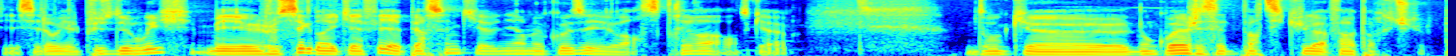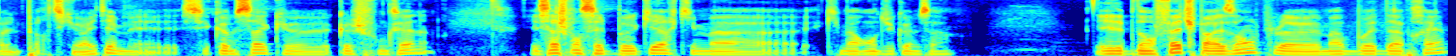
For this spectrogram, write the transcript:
là où il y a le plus de bruit. Mais je sais que dans les cafés, il y a personne qui va venir me causer. Alors, c'est très rare en tout cas. Donc, euh, donc ouais, j'ai cette particularité, enfin pas une particularité, mais c'est comme ça que, que je fonctionne. Et ça, je pense, c'est le poker qui m'a rendu comme ça. Et dans Fetch, par exemple, euh, ma boîte d'après,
